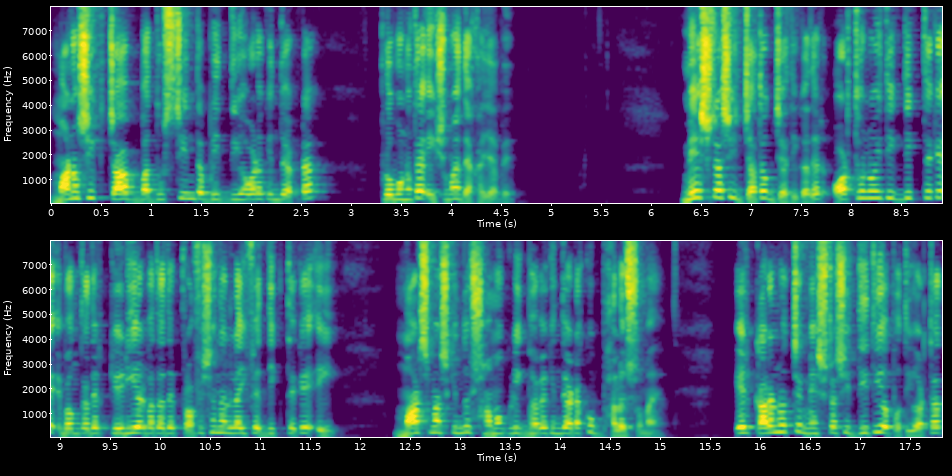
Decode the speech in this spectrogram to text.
মানসিক চাপ বা দুশ্চিন্তা বৃদ্ধি হওয়ারও কিন্তু একটা প্রবণতা এই সময় দেখা যাবে। মেষ রাশির জাতক জাতিকাদের অর্থনৈতিক দিক থেকে এবং তাদের কেরিয়ার বা তাদের প্রফেশনাল লাইফের দিক থেকে এই মার্চ মাস কিন্তু সামগ্রিকভাবে কিন্তু একটা খুব ভালো সময়। এর কারণ হচ্ছে মেষ রাশির দ্বিতীয় পতি, অর্থাৎ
